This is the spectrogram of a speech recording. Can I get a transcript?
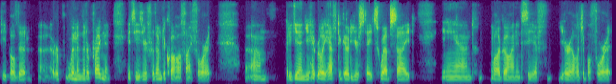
People that uh, are women that are pregnant, it's easier for them to qualify for it. Um, but again, you really have to go to your state's website and log on and see if you're eligible for it.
